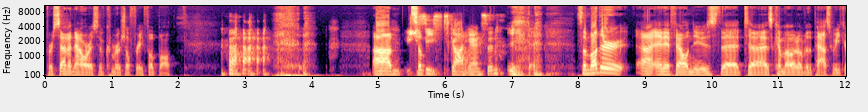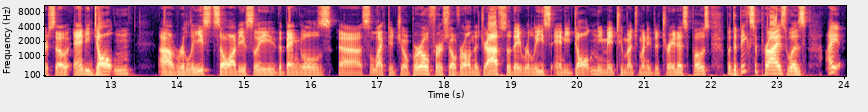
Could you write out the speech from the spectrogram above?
for seven hours of commercial free football. um, Easy, some, Scott Hanson. Yeah. Some other uh, NFL news that uh, has come out over the past week or so. Andy Dalton uh, released. So obviously the Bengals uh, selected Joe Burrow first overall in the draft. So they release Andy Dalton. He made too much money to trade, I suppose. But the big surprise was I.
